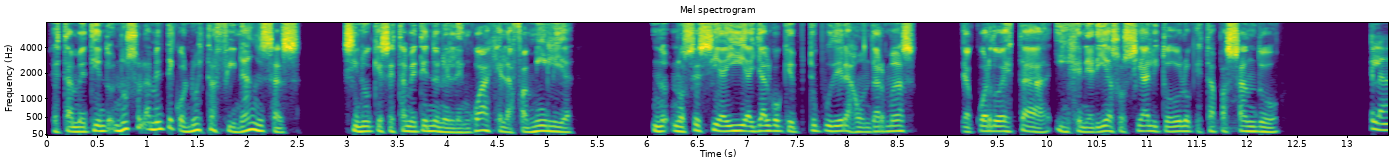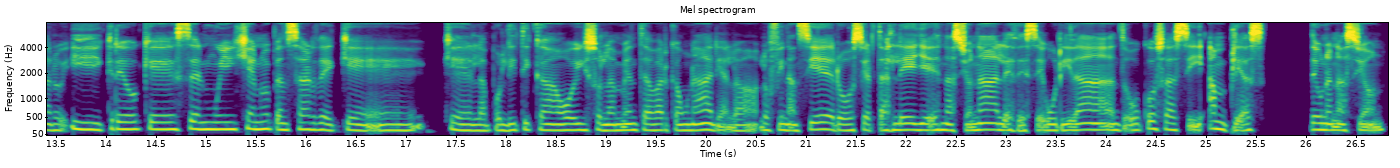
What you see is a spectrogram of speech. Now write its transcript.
se está metiendo no solamente con nuestras finanzas, sino que se está metiendo en el lenguaje, la familia. No, sé si ahí hay algo que tú pudieras ahondar más de acuerdo a esta ingeniería social y todo lo que está pasando. Claro, y creo que es ser muy ingenuo pensar de que que la política hoy solamente abarca una área, lo, financiero, ciertas leyes nacionales de seguridad o cosas así amplias de una nación,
